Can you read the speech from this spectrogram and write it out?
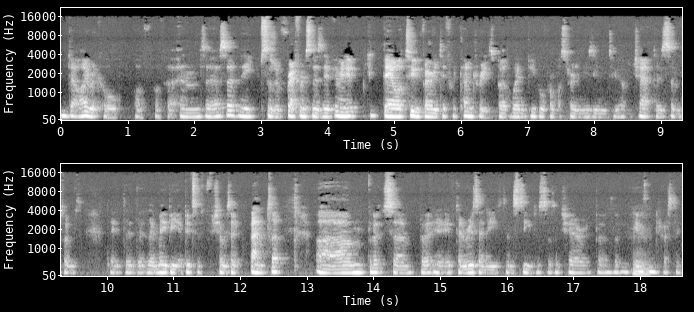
that I recall of, of that, and uh, certainly sort of references. I mean, it, they are two very different countries, but when people from Australia and New Zealand do have a chat, there's sometimes they, there may be a bit of, shall we say, banter. Um, but um, but you if there is any, then Stevens doesn't share it. But it's interesting.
